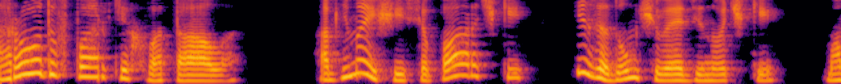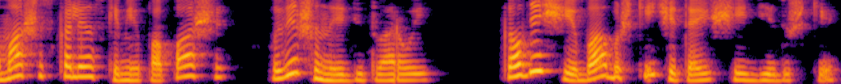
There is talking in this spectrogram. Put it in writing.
Народу в парке хватало. Обнимающиеся парочки и задумчивые одиночки, мамаши с колясками и папаши, увешанные детворой, голдящие бабушки и читающие дедушки.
